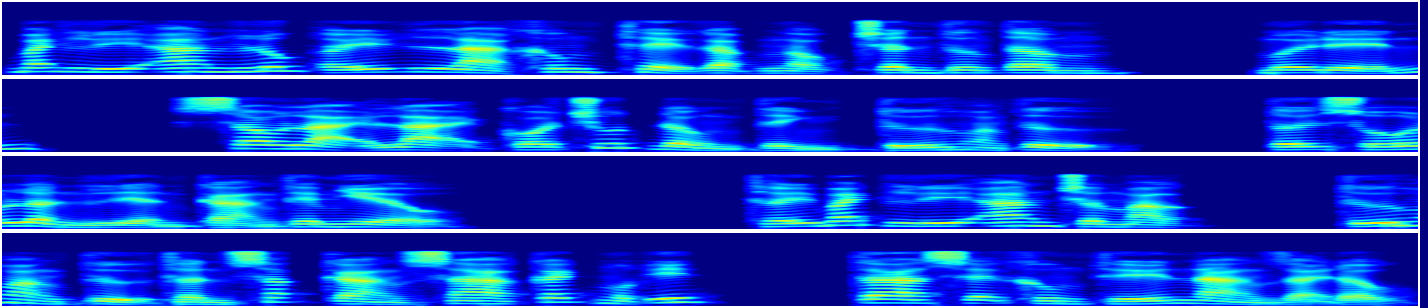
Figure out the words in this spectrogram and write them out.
Bách Lý An lúc ấy là không thể gặp Ngọc Trân thương tâm, mới đến, sau lại lại có chút đồng tình tứ hoàng tử, tới số lần liền càng thêm nhiều. Thấy Bách Lý An trầm mặc, tứ hoàng tử thần sắc càng xa cách một ít, ta sẽ không thế nàng giải độc.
